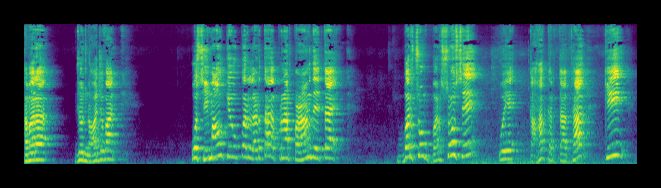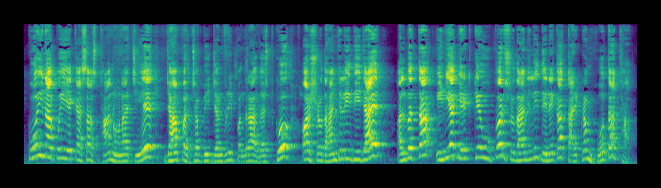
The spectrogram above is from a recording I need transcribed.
हमारा जो नौजवान वो सीमाओं के ऊपर लड़ता है, अपना प्राण देता है। बरसों बरसों से वो ये कहा करता था कि कोई ना कोई एक ऐसा स्थान होना चाहिए जहाँ पर 26 जनवरी 15 अगस्त को और श्रद्धांजलि दी जाए। अलबत्ता इंडिया गेट के ऊपर श्रद्धांजलि देने का कार्यक्रम होता था।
